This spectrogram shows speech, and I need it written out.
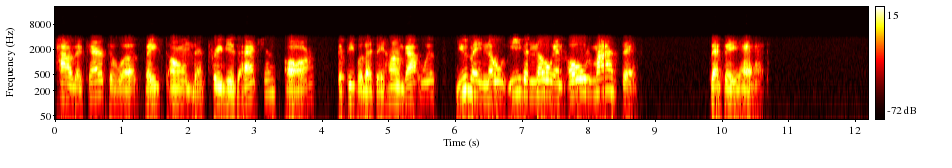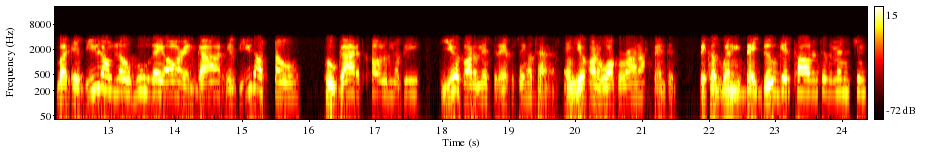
how their character was based on their previous actions or the people that they hung out with. You may know even know an old mindset that they had. But if you don't know who they are in God, if you don't know who God has called them to be, you're going to miss it every single time. And you're going to walk around offended. Because when they do get called into the ministry,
